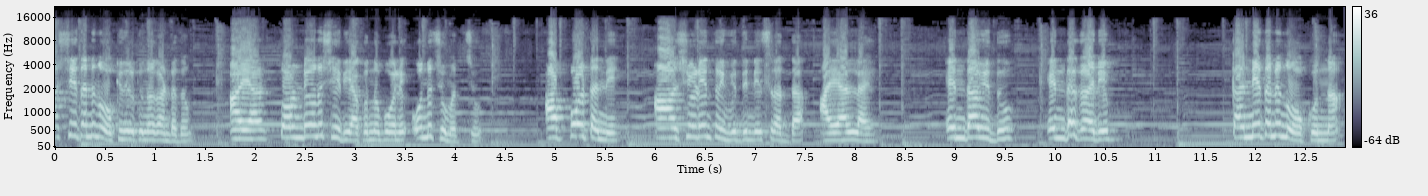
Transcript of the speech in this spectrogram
ആശയെ തന്നെ നോക്കി നിൽക്കുന്ന കണ്ടതും അയാൾ തൊണ്ടയൊന്ന് ശരിയാക്കുന്ന പോലെ ഒന്ന് ചുമച്ചു. അപ്പോൾ തന്നെ ആശയുടെയും ത്രിവിധിന്റെയും ശ്രദ്ധ അയാളിലായി. എന്താ വിധു? എന്താ കാര്യം? തന്നെ തന്നെ നോക്കുന്ന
